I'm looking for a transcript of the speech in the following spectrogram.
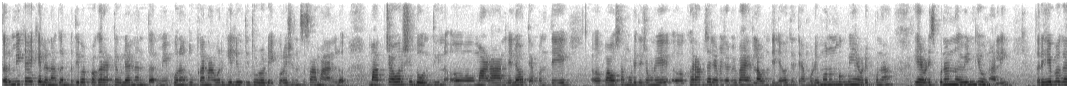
तर मी काय केलं ना गणपती बाप्पा घरात ठेवल्यानंतर मी पुन्हा दुकानावर गेली होती थोडं डेकोरेशनचं सामान आणलं. मागच्या वर्षी दोन तीन माळा आणलेल्या होत्या पण ते पावसामुळे त्याच्यामुळे खराब झाल्या म्हणजे आम्ही बाहेर लावून दिल्या होत्या. त्यामुळे म्हणून मग मी यावेळेस पुन्हा यावेळेस पुन्हा नवीन घेऊन आली. तर हे बघा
